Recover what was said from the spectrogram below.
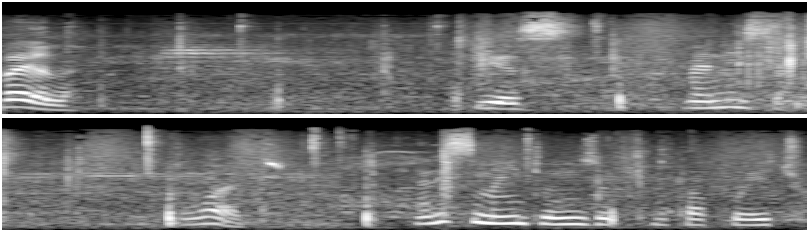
Viola. Yes. Vanessa. What? nali simanyi nti oyinza okutuuka ku ekyo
